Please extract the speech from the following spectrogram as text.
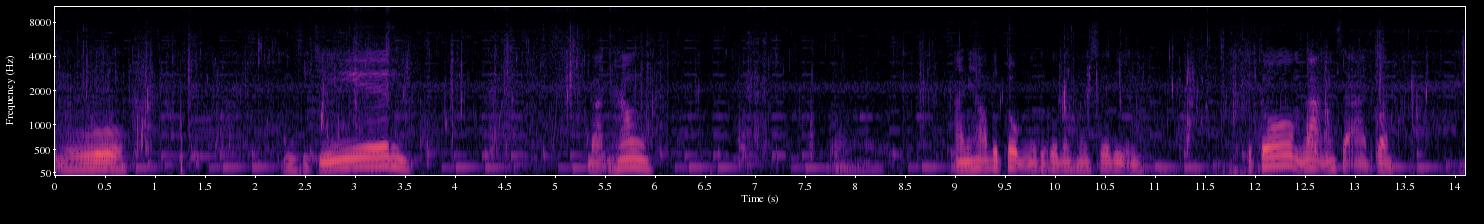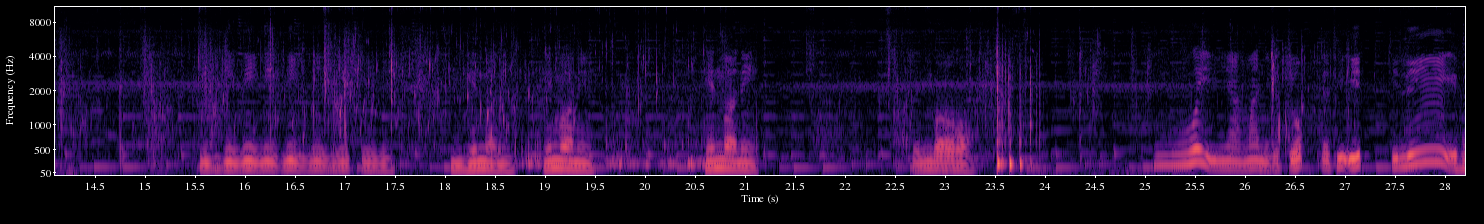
โอ้มันสิกิน bạn hau อันนี้เขาไปต้มนี่ทุกคนเป็นไฮเซอร์ดีไปต้มล้างน้ำสะอาดก่อน นี่นี่นี่นี่นี่นี่นี่นี่นี่เห็นบ่นี่เห็นบ่นี่เห็นบ่นี่เห็นบ่โอ้ยอย่างมันนี่ก็จบแต่ที่อิดที่ลี่โห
